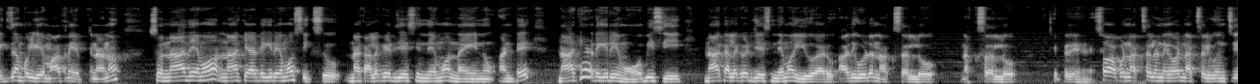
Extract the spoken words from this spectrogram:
ఎగ్జాంపుల్గా మాత్రం చెప్తున్నాను. సో నాదేమో నా కేటగిరీ ఏమో సిక్స్ నాకు అలకేట్ చేసిందేమో నైన్ అంటే నా కేటగిరీ ఏమో ఓబీసీ నాకు అలకేట్ చేసిందేమో యూఆర్ అది కూడా నక్సల్లో నక్సల్లో చెప్పేది ఏంటంటే. సో అప్పుడు నక్సల్ ఉండే కాబట్టి నక్సల్ గురించి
